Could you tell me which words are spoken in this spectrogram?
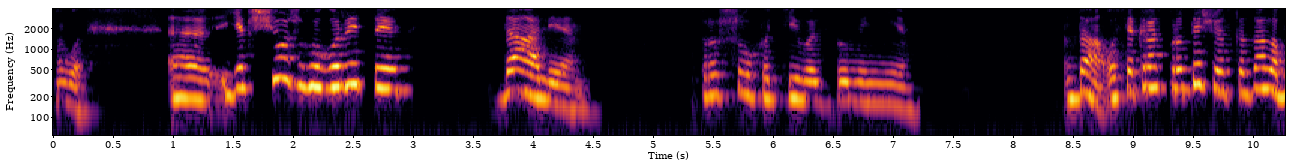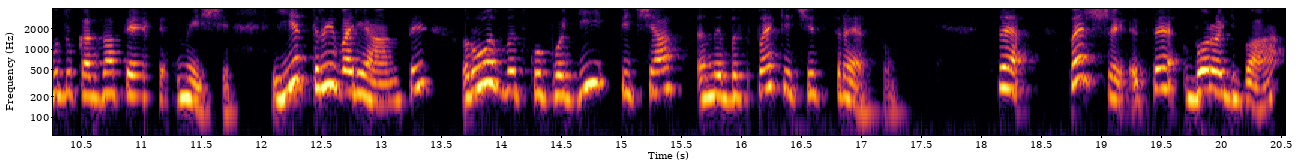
От. Якщо ж говорити далі, про що хотілося б мені? Да, ось якраз про те, що я сказала, буду казати нижче. Є три варіанти розвитку подій під час небезпеки чи стресу. Це перший це боротьба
